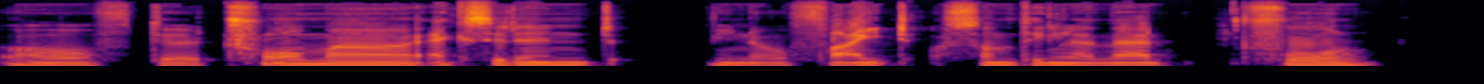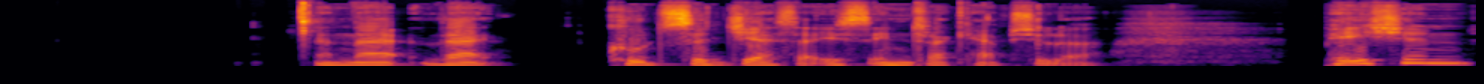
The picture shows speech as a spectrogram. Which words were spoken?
of the trauma, accident, you know, fight or something like that, fall, and that that could suggest that it's intracapsular. patient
